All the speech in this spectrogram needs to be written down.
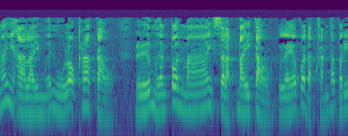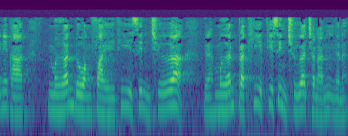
ไม่อะไรเหมือนงูลอกคราบเก่า หรือเหมือนต้นไม้สลัดใบเก่า แล้วก็ดับขันธปรินิพาน เหมือนดวงไฟที่สิ้นเชื้อเนี่ยเหมือนประทีปที่สิ้นเชื้อฉะนั้นเนี่ยนะ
